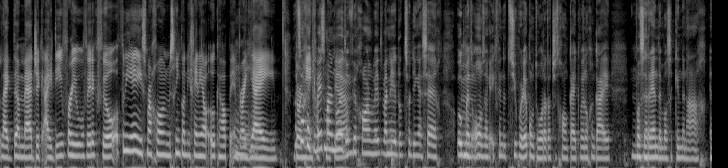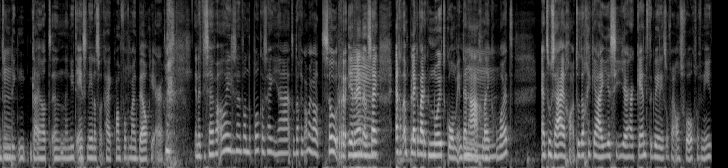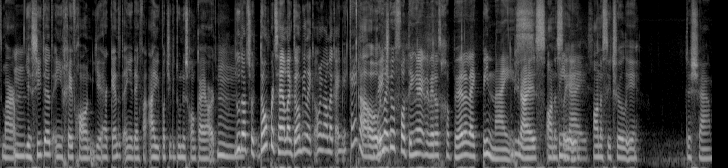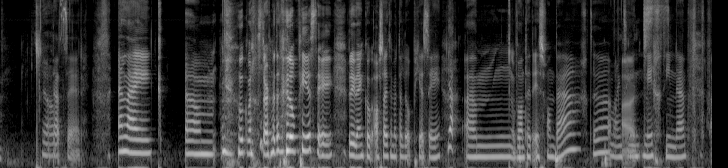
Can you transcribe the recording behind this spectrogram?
like the magic ID for you, of weet ik veel. Of niet eens, maar gewoon misschien kan diegene jou ook helpen in waar Mhm. jij dat doorheen zeg ik, je weet maar nooit of je gewoon weet wanneer je dat soort dingen zegt. Ook met Mm. ons. ik vind het super leuk om te horen dat je het gewoon kijkt. Ik weet nog een guy, ik was Mm. random, was ik in Den Haag. En toen Mm. die guy had een, eh, niet eens een Nederlands, hij kwam volgens mij uit België ergens. en dat hij zei van, oh jullie zijn van de podcast. Zei ik, ja, toen dacht ik, oh my god, zo Mm. random. Zei echt een plek waar ik nooit kom in Den Haag. Mm. Like, what? En toen zei hij gewoon, toen dacht ik, ja, je, zie- je herkent het. Ik weet niet of hij ons volgt of niet, maar je ziet het en je geeft gewoon, je herkent het en je denkt van, ah, wat jullie doen is gewoon keihard. Doe dat soort, don't pretend, like, don't be like, oh my god, like, ik ken jou. Weet Like, je hoeveel dingen er in de wereld gebeuren? Like, be nice. Be nice, honestly. Be nice. Honestly, truly. Dus ja. That's it. En like, um, hoe ik ben gestart met een little PSA. Wil ik denk ik ook afsluiten met een little PSA. Ja. Um, want het is vandaag de 19th. uh, 19e.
